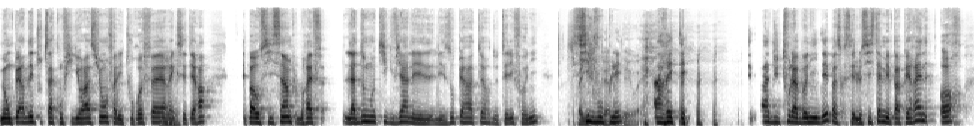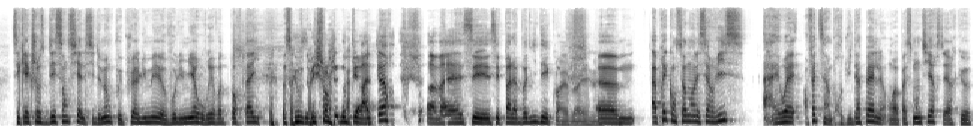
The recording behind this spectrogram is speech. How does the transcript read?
Mais on perdait toute sa configuration, fallait tout refaire, mmh. etc. C'est pas aussi simple. Bref, la domotique via les, opérateurs de téléphonie, s'il vous plaît, arrêtez. c'est pas du tout la bonne idée parce que le système est pas pérenne. Or, c'est quelque chose d'essentiel. Si demain vous pouvez plus allumer euh, vos lumières, ouvrir votre portail parce que vous avez changé d'opérateur, ah bah, c'est pas la bonne idée quoi. Euh, après concernant les services, ah ouais, en fait c'est un produit d'appel. On va pas se mentir, c'est-à-dire que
